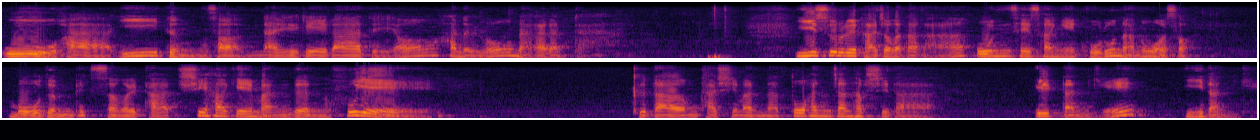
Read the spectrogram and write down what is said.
우화 이등선 날개가 되어 하늘로 날아간다. 이수를 가져가다가 온 세상에 고루 나누어서 모든 백성을 다 취하게 만든 후에 그 다음 다시 만나 또 한 잔 합시다. 1단계, 2단계.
